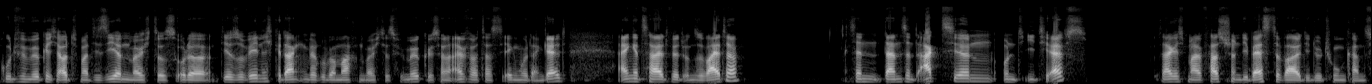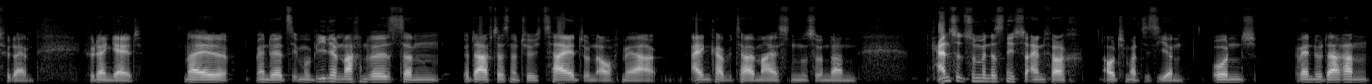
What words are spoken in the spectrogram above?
gut wie möglich automatisieren möchtest oder dir so wenig Gedanken darüber machen möchtest wie möglich, sondern einfach, dass irgendwo dein Geld eingezahlt wird und so weiter, sind, dann sind Aktien und ETFs, sage ich mal, fast schon die beste Wahl, die du tun kannst für dein, für dein Geld. Weil wenn du jetzt Immobilien machen willst, dann bedarf das natürlich Zeit und auch mehr Eigenkapital meistens und dann kannst du zumindest nicht so einfach automatisieren. Und wenn du daran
